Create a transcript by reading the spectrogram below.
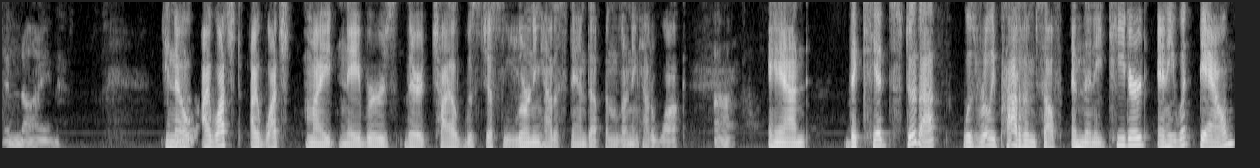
and nine, You know, I watched I watched my neighbors, their child was just learning how to stand up and learning how to walk. Uh-huh. And the kid stood up, was really proud of himself, and then he teetered and he went down.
